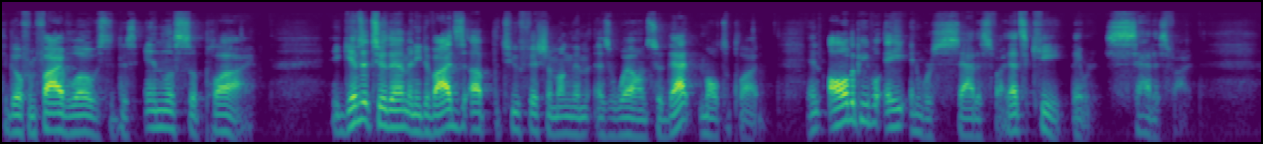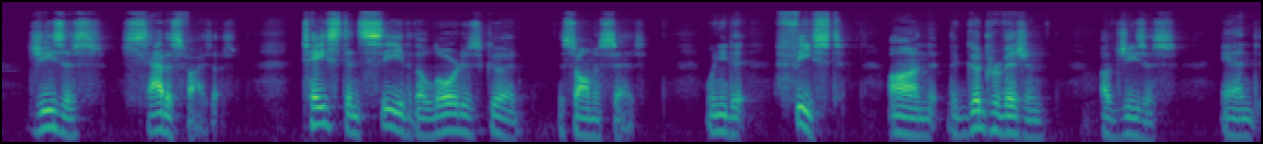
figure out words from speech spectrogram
to go from five loaves to this endless supply. He gives it to them and he divides up the two fish among them as well. And so that multiplied. And all the people ate and were satisfied. That's key. They were satisfied. Jesus satisfies us. Taste and see that the Lord is good, the psalmist says. We need to feast on the good provision of Jesus and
